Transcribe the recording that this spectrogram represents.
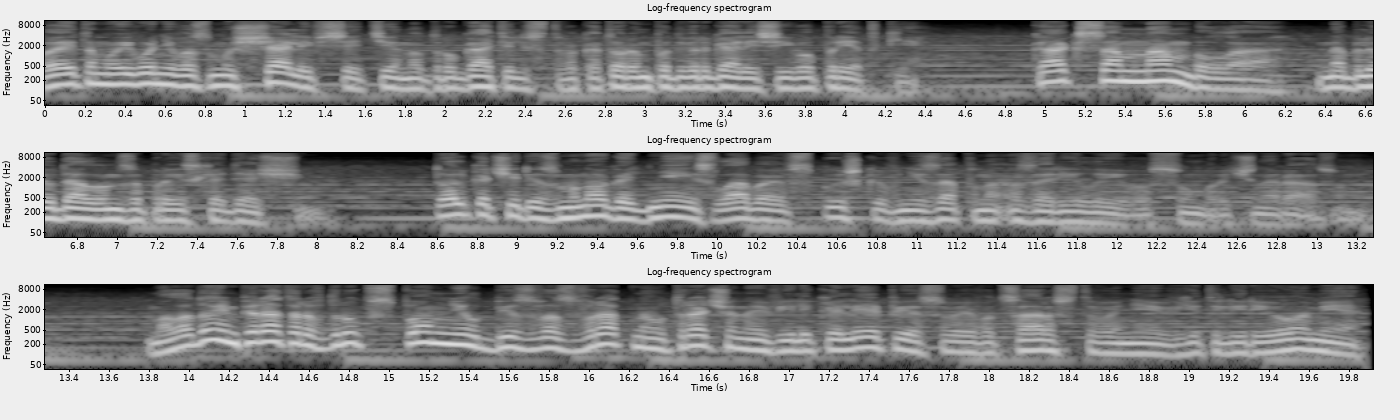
поэтому его не возмущали все те надругательства, которым подвергались его предки. Как сам Намбула, наблюдал он за происходящим. Только через много дней слабая вспышка внезапно озарила его сумрачный разум. Молодой император вдруг вспомнил безвозвратно утраченное великолепие своего царствования в Етелериоме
